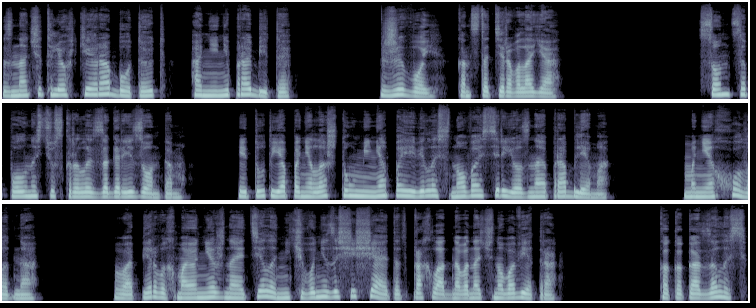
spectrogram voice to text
Значит, легкие работают, они не пробиты. «Живой», — констатировала я. Солнце полностью скрылось за горизонтом. И тут я поняла, что у меня появилась новая серьезная проблема. Мне холодно. Во-первых, мое нежное тело ничего не защищает от прохладного ночного ветра. Как оказалось,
